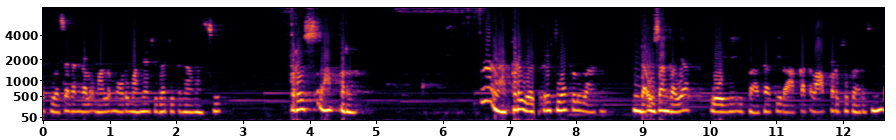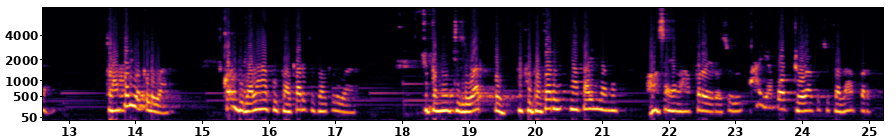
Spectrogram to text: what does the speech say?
ya biasa kan kalau malam mau rumahnya juga di tengah masjid. Terus lapar. Nah, lapar ya terus dia keluar. Tidak usah gaya, wow ini ibadah tirakat lapar juga harus enggak. Lapar ya keluar. Kok dilalah Abu Bakar juga keluar. Ketemu di luar, eh Abu Bakar ngapain kamu? Oh saya lapar ya Rasul Ayo podo aku juga lapar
